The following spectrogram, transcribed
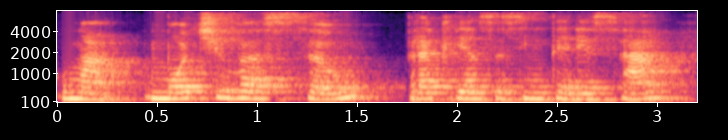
uma motivação para a criança se interessar,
